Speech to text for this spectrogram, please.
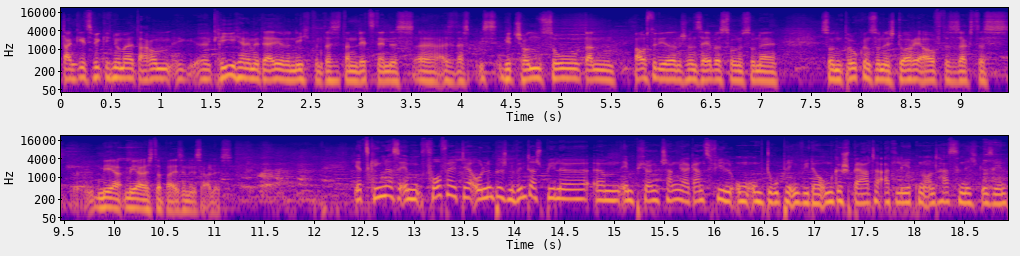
dann geht es wirklich nur mal darum, äh, kriege ich eine Medaille oder nicht. Und das ist dann letzten Endes, äh, also das ist, wird schon so, dann baust du dir dann schon selber so, so, eine, so einen Druck und so eine Story auf, dass du sagst, dass mehr, mehr als dabei sein ist alles. Jetzt ging das im Vorfeld der Olympischen Winterspiele ähm, in Pyeongchang ja ganz viel um, um Doping wieder, um gesperrte Athleten und hast du nicht gesehen.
